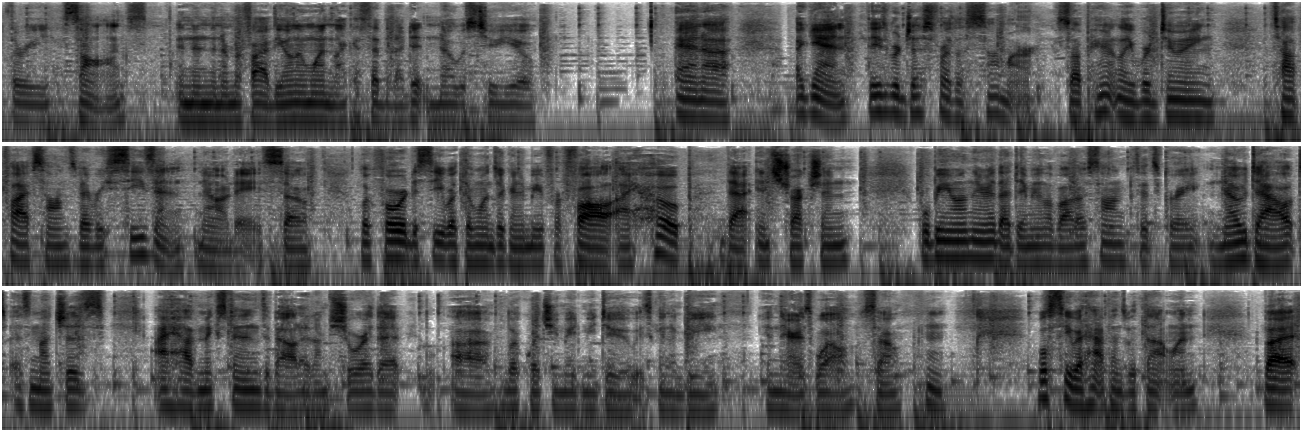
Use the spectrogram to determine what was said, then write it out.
three songs. And then the number five, the only one, like I said, that I didn't know was To You. And uh, again, these were just for the summer. So apparently we're doing top five songs of every season nowadays. So look forward to see what the ones are going to be for fall. I hope that Instruction will be on there, that Demi Lovato song, because it's great. No doubt, as much as I have mixed feelings about it, I'm sure that uh, Look What You Made Me Do is going to be in there as well. So hmm, we'll see what happens with that one. But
